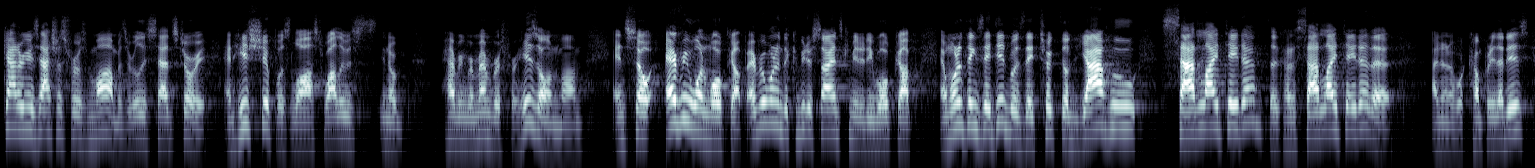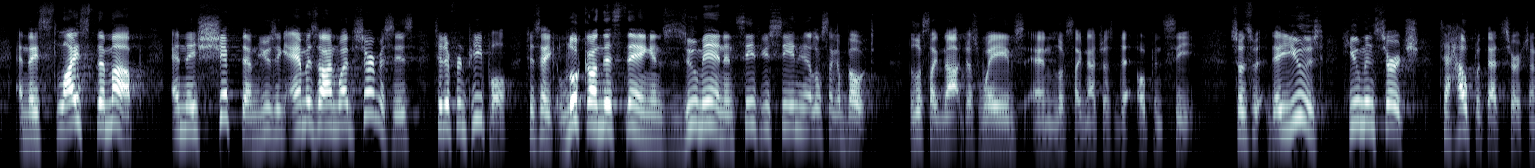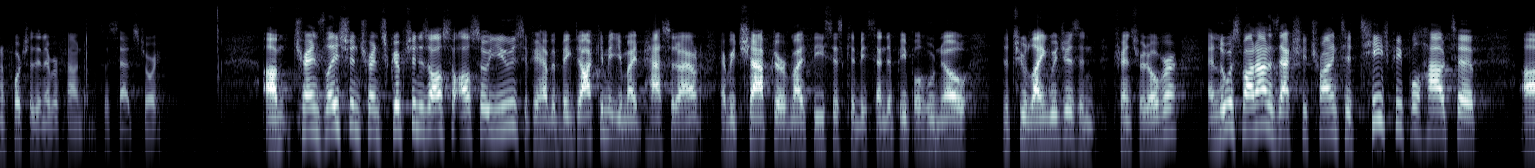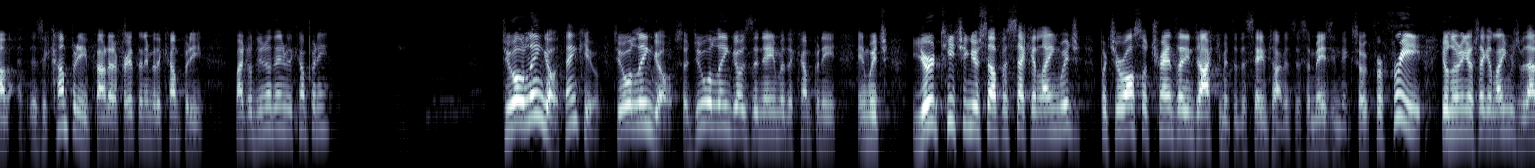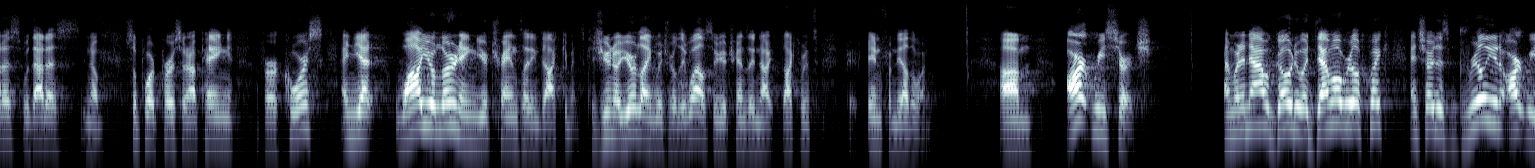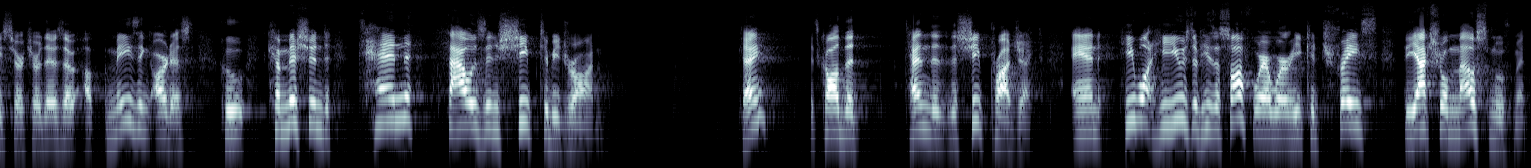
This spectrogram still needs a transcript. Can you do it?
scattering his ashes for his mom, it's a really sad story. And his ship was lost while he was, you know, having remembrance for his own mom. And so everyone woke up. Everyone in the computer science community woke up. And one of the things they did was they took the Yahoo satellite data, the kind of satellite data, the I don't know what company that is, and they sliced them up and they ship them using Amazon Web Services to different people to say, look on this thing and zoom in and see if you see anything that looks like a boat. That looks like not just waves and looks like not just open sea. So they used human search to help with that search, and unfortunately, they never found them. It's a sad story. Um, translation, transcription is also, also used. If you have a big document, you might pass it out. Every chapter of my thesis can be sent to people who know the two languages and transfer it over. And Louis von is actually trying to teach people how to, um, there's a company founded, I forget the name of the company. Michael, do you know the name of the company? Duolingo, thank you. Duolingo. So Duolingo is the name of the company in which you're teaching yourself a second language, but you're also translating documents at the same time. It's this amazing thing. So for free, you're learning a second language without a, without a you know, support person, not paying for a course, and yet while you're learning, you're translating documents because you know your language really well, so you're translating doc documents in from the other one. Um, art research. I'm going to now go to a demo real quick and show this brilliant art researcher. There's an amazing artist who commissioned 10,000 sheep to be drawn. Okay? It's called the 10 the, the Sheep Project. And he want, he used it, he's a software where he could trace the actual mouse movement.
